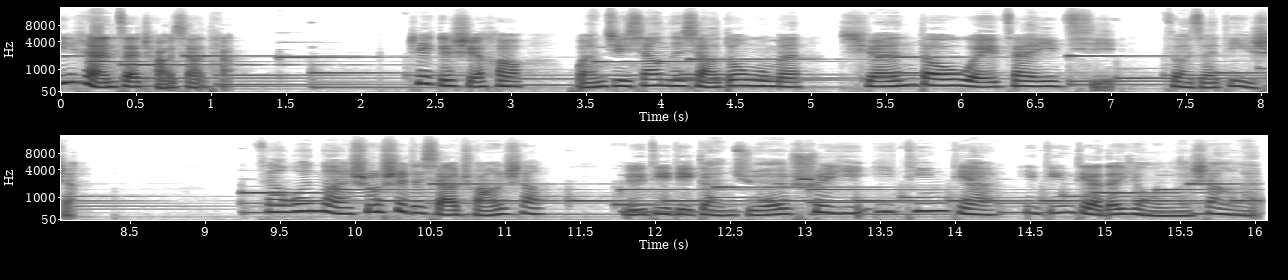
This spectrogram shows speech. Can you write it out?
依然在嘲笑他。这个时候，玩具箱的小动物们全都围在一起，坐在地上，在温暖舒适的小床上，驴弟弟感觉睡意一丁点儿一丁点儿的涌了上来。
